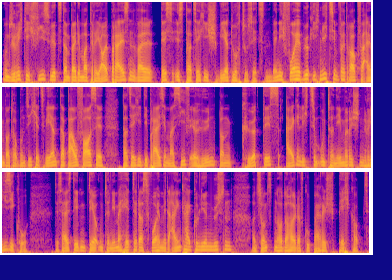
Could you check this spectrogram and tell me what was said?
Und so richtig fies wird es dann bei den Materialpreisen, weil das ist tatsächlich schwer durchzusetzen. Wenn ich vorher wirklich nichts im Vertrag vereinbart habe und sich jetzt während der Bauphase tatsächlich die Preise massiv erhöhen, dann gehört das eigentlich zum unternehmerischen Risiko. Das heißt eben, der Unternehmer hätte das vorher mit einkalkulieren müssen, ansonsten hat er halt auf gut bayerisch Pech gehabt.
